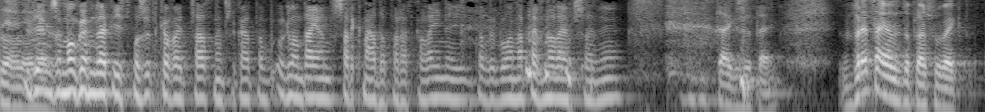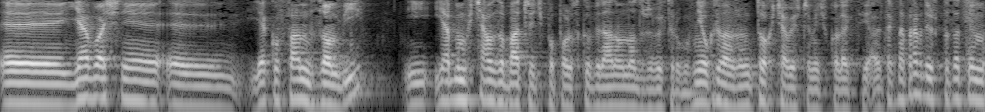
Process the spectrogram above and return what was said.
nie, nie, Wiem, nie. że mogłem lepiej spożytkować czas, na przykład oglądając Sharknado po raz kolejny i to by było na pewno lepsze, nie? Także tak. Wracając do planszówek. E, ja właśnie e, jako fan zombie i ja bym chciał zobaczyć po polsku wydaną Noc Żywych Trupów. Nie ukrywam, że bym to chciał jeszcze mieć w kolekcji, ale tak naprawdę już poza tym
